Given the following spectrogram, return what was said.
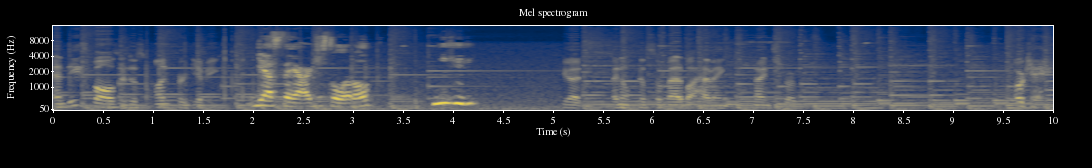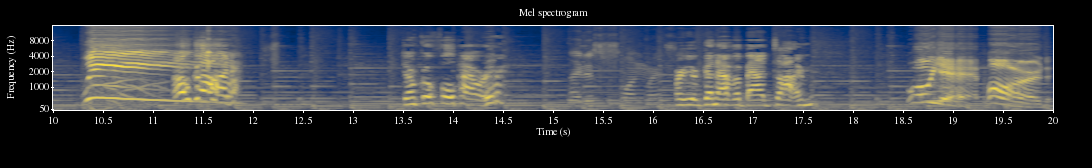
And these balls are just unforgiving. Yes, they are, just a little. Good. I don't feel so bad about having nine strokes. Okay. Whee! oh god! Don't go full power, I just flung myself. or you're gonna have a bad time. Oh yeah, Pard!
